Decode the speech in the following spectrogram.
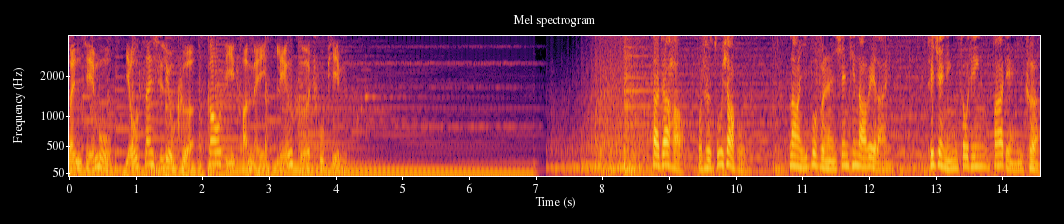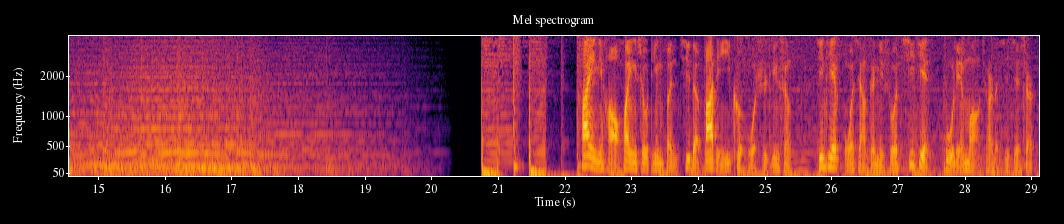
本节目由三十六克高低传媒联合出品。大家好，我是朱啸虎，让一部分人先听到未来，推荐您收听八点一刻。嗨，你好，欢迎收听本期的八点一刻，我是金盛。今天我想跟你说七件互联网圈的新鲜事儿。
